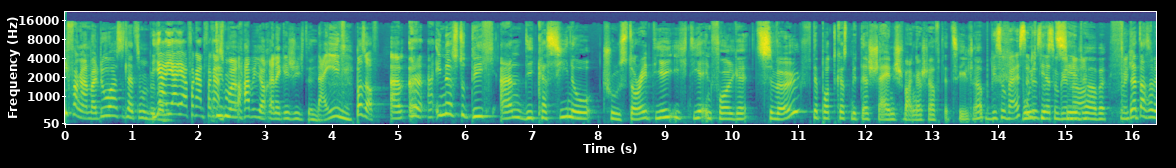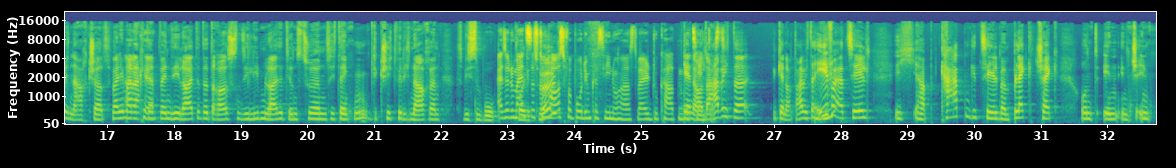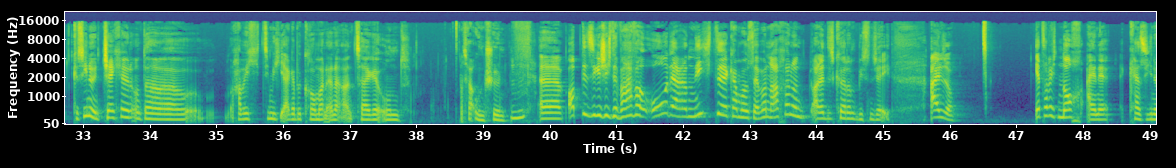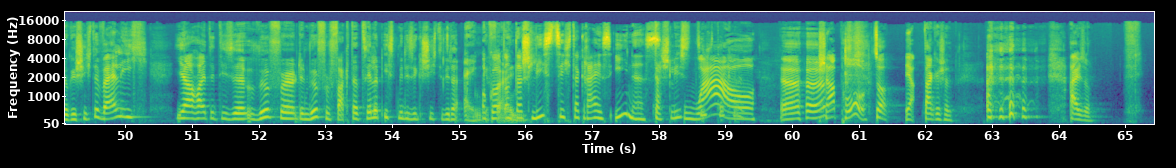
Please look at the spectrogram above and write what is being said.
Ich fange an, weil du hast das letzte Mal begonnen. Ja, ja, ja, fang an, fang an. Diesmal habe ich auch eine Geschichte. Nein. Pass auf, ähm, erinnerst du dich an die Casino True Story, die ich dir in Folge 12, der Podcast mit der Scheinschwangerschaft, erzählt habe? Wieso weißt du ich das dir noch so erzählt genau? habe. Na, das habe ich nachgeschaut, weil ich mir Ah, gedacht okay. habe, wenn die Leute da draußen, die lieben Leute, die uns zuhören, sich denken, die Geschichte will ich nachhören, das wissen wo. Also du meinst, Folge dass 12? du Hausverbot im Casino hast, weil du Karten Genau, da habe ich da, genau, da habe ich der Eva erzählt, ich habe Karten gezählt beim Blackjack und in, in, in Casino in Tschechien und da habe ich ziemlich Ärger bekommen, eine Anzeige und es war unschön. Äh, ob diese Geschichte wahr war oder nicht, äh, kann man selber nachhören und alle, die es gehört haben, wissen es ja eh. Also, jetzt habe ich noch eine Casino-Geschichte, weil ich ja heute diese Würfel, den Würfelfakt erzählt habe, ist mir diese Geschichte wieder Oh eingefallen. Gott, und da schließt sich der Kreis. Ines. Da schließt sich Wow. Chapeau. So, Ja. Dankeschön. also,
